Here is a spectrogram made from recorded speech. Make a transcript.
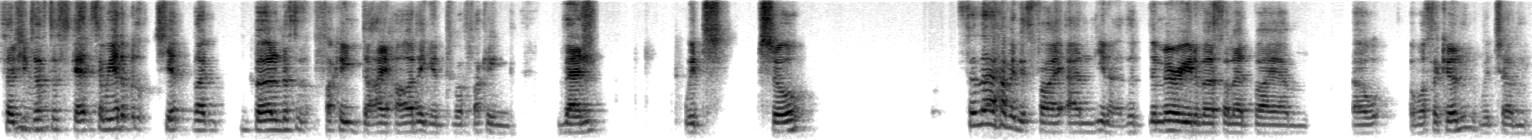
so she just escaped. So we end up with shit like Burnham just fucking die harding into a fucking vent, which sure. So they're having this fight, and you know the, the mirror universe are led by um uh, Wasakun, which um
